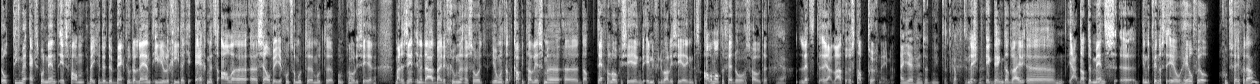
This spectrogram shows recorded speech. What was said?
ultieme exponent is van, weet je, de, de back to the land ideologie. Dat je echt met z'n allen uh, zelf weer je voedsel moet, uh, moet, uh, moet produceren. Maar er zit inderdaad bij de groenen een soort, jongens, dat kapitalisme, dat technologisering, de individualisering, dat is allemaal te ver doorgeschoten. Ja. Let's, ja, laten we een stap terugnemen. En jij vindt het niet, dat kapitalisme? Nee, ik denk dat wij, ja, dat de mens in de 20e eeuw heel veel goeds heeft gedaan.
